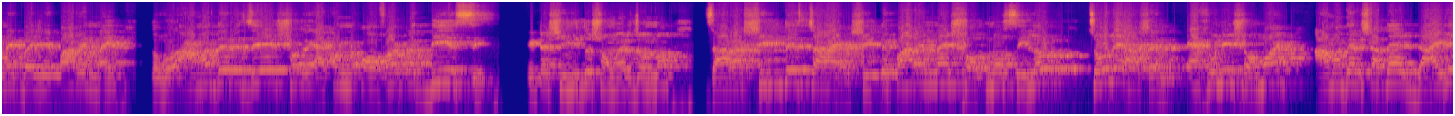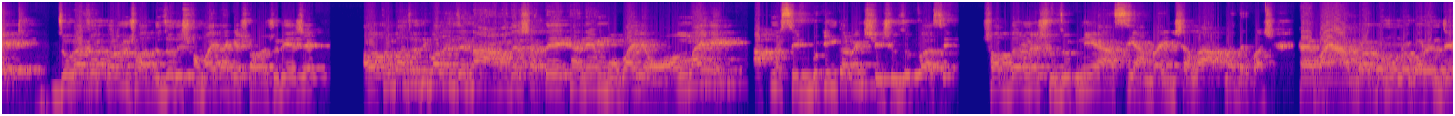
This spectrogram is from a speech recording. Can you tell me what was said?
অনেক ভাই পারেন নাই। তো আমাদের যে এখন অফারটা দিয়েছে এটা সীমিত সময়ের জন্য। যারা শিখতে চায়, শিখতে পারেন নাই, স্বপ্ন ছিল, চলে আসেন। এখনই সময়। আমাদের সাথে ডাইরেক্ট যোগাযোগ করুন যদি সময় থাকে, সরাসরি এসে। অথবা যদি বলেন যে, না, আমাদের সাথে এখানে মোবাইলে অনলাইনে আপনার সিট বুকিং করবেন, সেই সুযোগও আছে। সব ধরনের সুযোগ নিয়ে আসি আমরা ইনশাল্লাহ আপনাদের পাশে। হ্যাঁ ভাই আমরা তো মনে করেন যে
